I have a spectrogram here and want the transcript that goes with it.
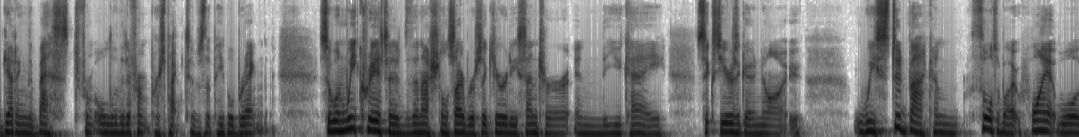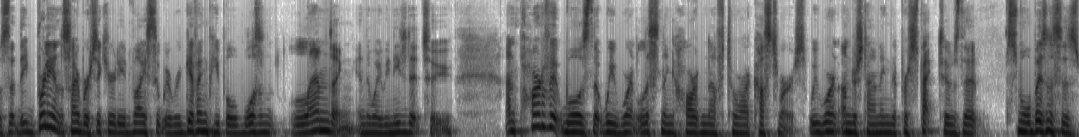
getting the best from all of the different perspectives that people bring. So when we created the National Cybersecurity Centre in the UK six years ago now, we stood back and thought about why it was that the brilliant cybersecurity advice that we were giving people wasn't landing in the way we needed it to. And part of it was that we weren't listening hard enough to our customers. We weren't understanding the perspectives that small businesses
